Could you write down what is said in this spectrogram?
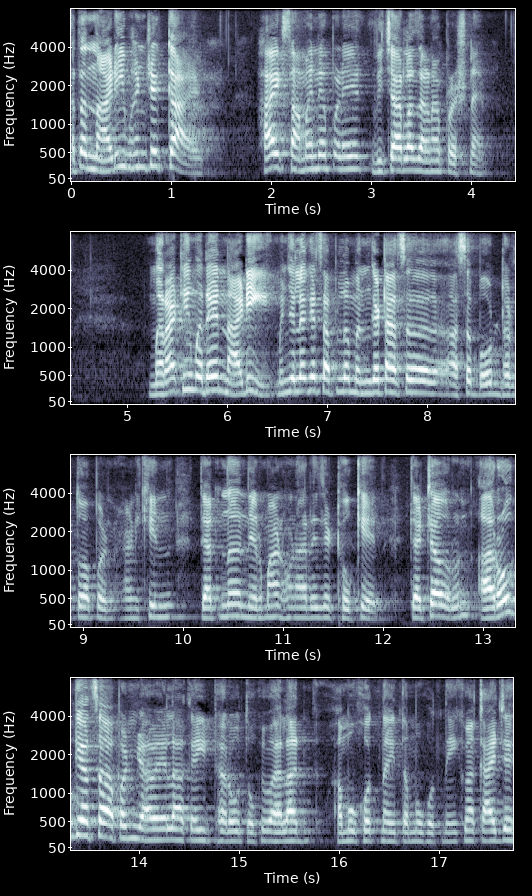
आता नाडी म्हणजे काय? हा एक सामान्यपणे विचारला जाणारा प्रश्न आहे. मराठीमध्ये नाडी म्हणजे लगेच आपलं मनगटाचं असं बोट धरतो आपण. आणखीन त्यातनं निर्माण होणारे जे ठोके आहेत त्याच्यावरून आरोग्याचं आपण ज्या वेळेला काही ठरवतो किंवा ह्याला अमुक होत नाही तमुक होत नाही किंवा काय जे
